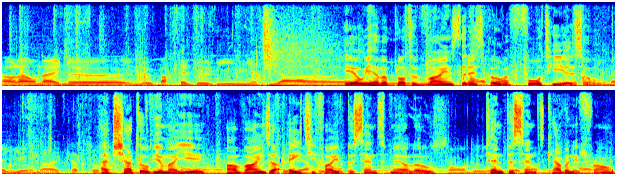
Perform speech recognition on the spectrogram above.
Alors là, on a une, euh, une parcelle de vigne qui a. euh, Here we have a plot of vines that is 40 over ans. 40 years old. Maillet, on a 80 At Chateau Vieux Maillet, euh, our vines are de Merlot, 85% Merlot, 10% de 10% Cabernet Franc,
